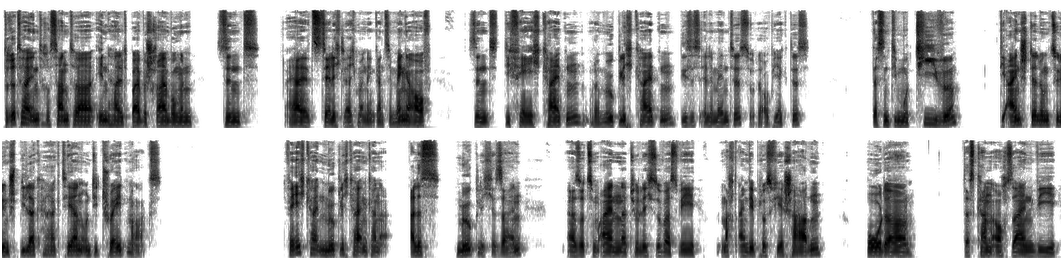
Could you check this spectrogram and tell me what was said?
Dritter interessanter Inhalt bei Beschreibungen sind, naja, jetzt zähle ich gleich mal eine ganze Menge auf, sind die Fähigkeiten oder Möglichkeiten dieses Elementes oder Objektes. Das sind die Motive, die Einstellung zu den Spielercharakteren und die Trademarks. Fähigkeiten, Möglichkeiten kann alles Mögliche sein. Also zum einen natürlich sowas wie macht 1w plus 4 Schaden oder das kann auch sein wie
